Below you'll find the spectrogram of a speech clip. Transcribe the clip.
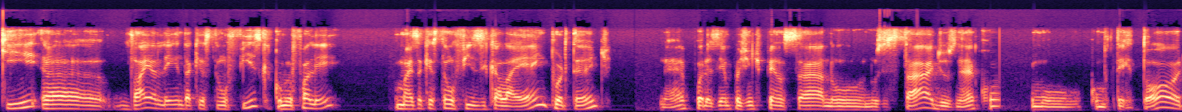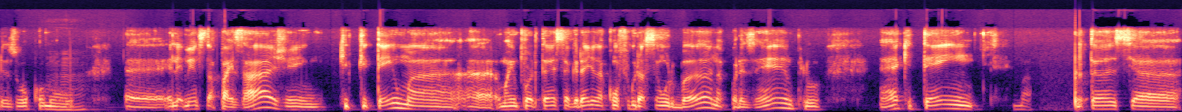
que uh, vai além da questão física, como eu falei, mas a questão física ela é importante. Né? Por exemplo, a gente pensar no, nos estádios né, como, como territórios ou como uhum. é, elementos da paisagem, que, que tem uma, uma importância grande na configuração urbana, por exemplo, né, que tem uma importância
